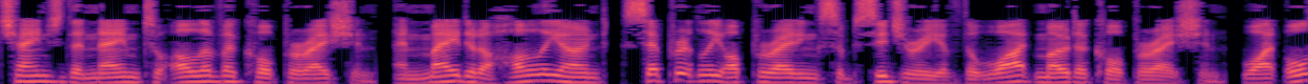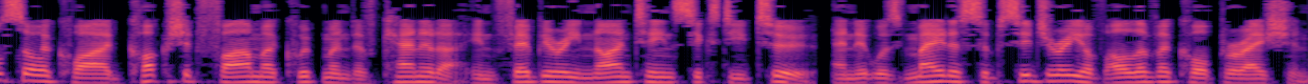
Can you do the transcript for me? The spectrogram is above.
changed the name to Oliver Corporation, and made it a wholly owned, separately operating subsidiary of the White Motor Corporation. White also acquired Cockshutt Farm Equipment of Canada in February 1962, and it was made a subsidiary of Oliver Corporation.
